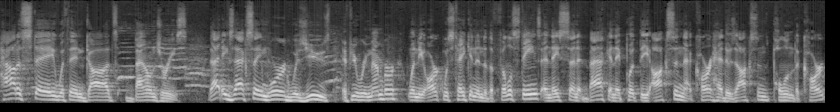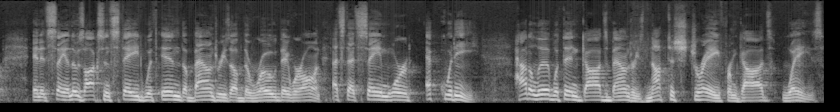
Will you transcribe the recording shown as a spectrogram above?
how to stay within God's boundaries. That exact same word was used, if you remember, when the ark was taken into the Philistines and they sent it back and they put the oxen, that cart had those oxen pulling the cart. And it's saying those oxen stayed within the boundaries of the road they were on. That's that same word, equity how to live within God's boundaries, not to stray from God's ways.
